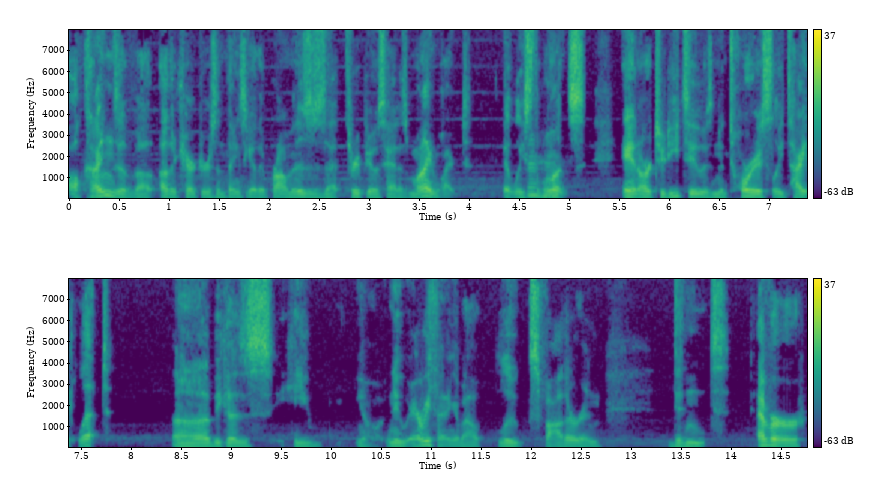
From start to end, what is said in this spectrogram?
all kinds of uh, other characters and things together. The problem is, is that three PO's had his mind wiped at least Mhm. the once, and R two D two is notoriously tight lipped uh, because he you know knew everything about Luke's father and didn't ever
